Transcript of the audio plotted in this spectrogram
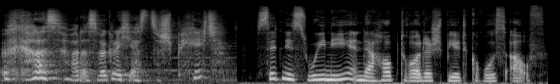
Krass, war das wirklich erst zu spät? Sydney Sweeney in der Hauptrolle spielt groß auf.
